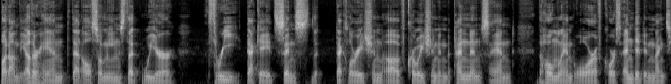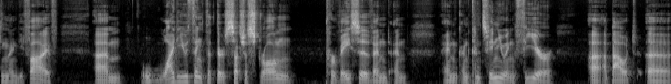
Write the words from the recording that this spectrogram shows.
but on the other hand, that also means that we are three decades since the declaration of Croatian independence and the Homeland War, of course, ended in 1995. Um, why do you think that there's such a strong, pervasive, and and and, and continuing fear uh, about uh,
